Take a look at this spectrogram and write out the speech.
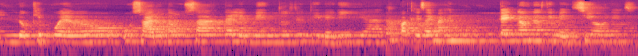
en lo que puedo usar o no usar de elementos de utilería, para que esa imagen tenga unas dimensiones.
